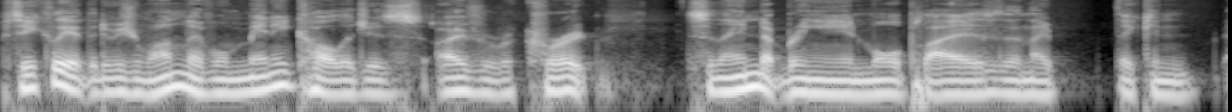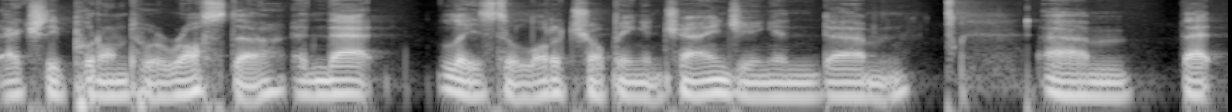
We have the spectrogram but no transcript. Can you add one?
particularly at the Division One level, many colleges over recruit, so they end up bringing in more players than they they can actually put onto a roster, and that leads to a lot of chopping and changing, and um, um, that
